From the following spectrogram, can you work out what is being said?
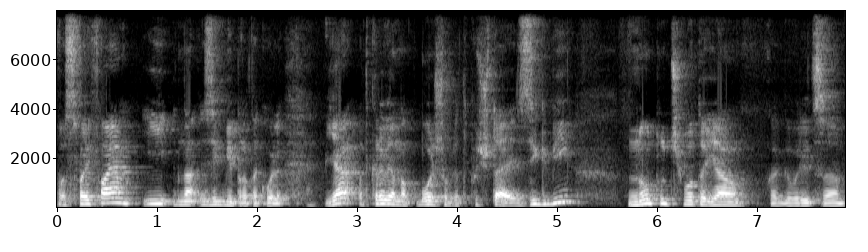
с Wi-Fi и на ZigBee протоколе. Я откровенно больше предпочитаю ZigBee, но тут чего-то я, как говорится,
